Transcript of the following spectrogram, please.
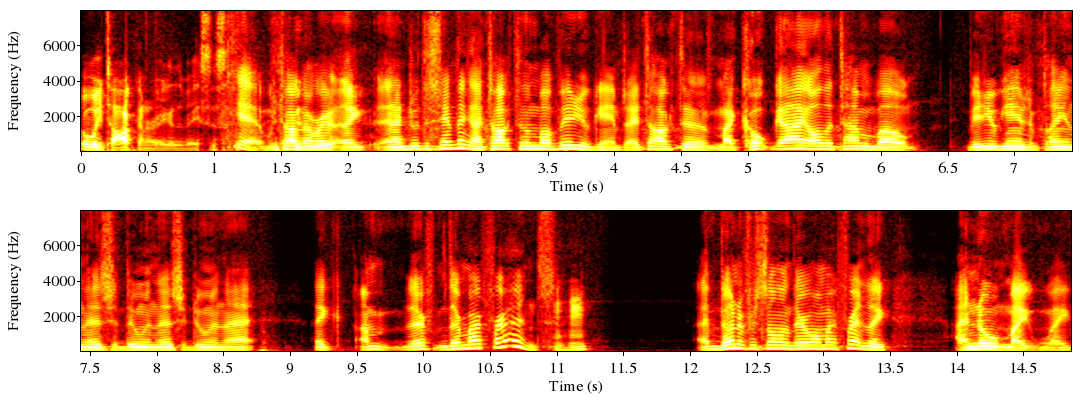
but we talk on a regular basis. yeah, we talk on regular like, and I do the same thing. I talk to them about video games. I talk to my coat guy all the time about video games and playing this or doing this or doing that. Like I'm, they're they're my friends. Mhm. I've done it for so long. They're all my friends. Like I know my my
